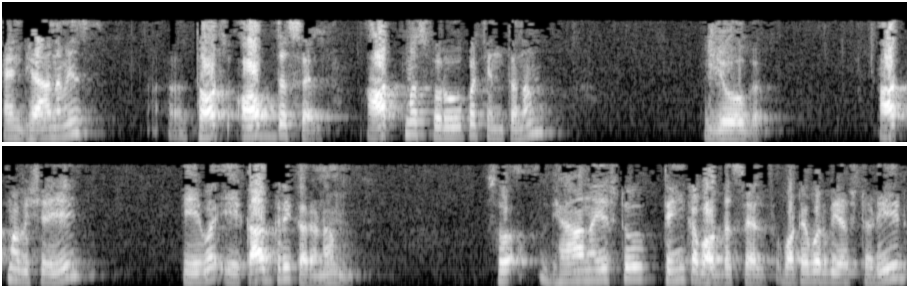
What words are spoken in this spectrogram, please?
And dhyana means thoughts of the self आत्मस्वरूप चिंतनम योग। आत्म विषय एव एकाग्रीकरणम। So dhyana is to think about the self whatever we have studied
